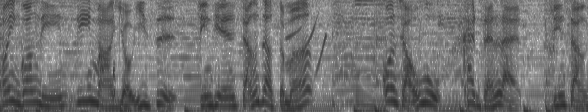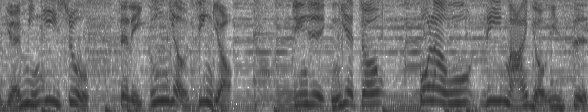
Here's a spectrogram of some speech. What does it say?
欢迎光临立马有意思。今天想找什么？逛小物、看展览、欣赏原民艺术，这里应有尽有。今日营业中，波浪屋立马有意思。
